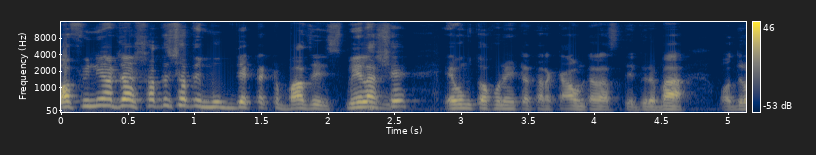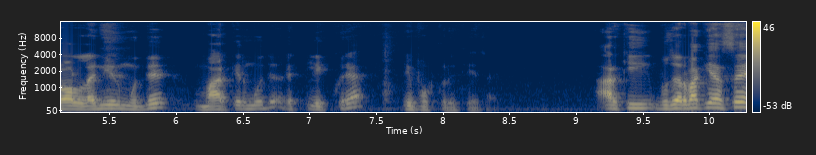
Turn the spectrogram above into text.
কফি নেওয়ার যাওয়ার সাথে সাথে মুখ দিয়ে একটা একটা বাজে স্মেল আসে এবং তখন এটা তারা কাউন্টার আসতে করে বা ওদের অনলাইনের মধ্যে মার্কের মধ্যে এটা ক্লিক করে রিপোর্ট করে দিয়ে যায়। আর কি বোঝার বাকি আছে?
